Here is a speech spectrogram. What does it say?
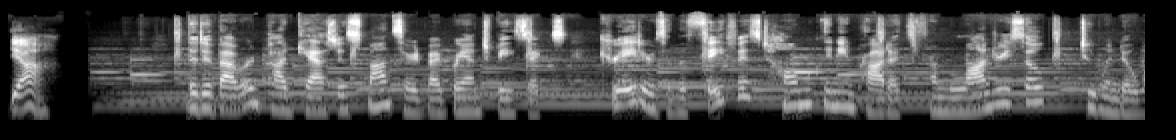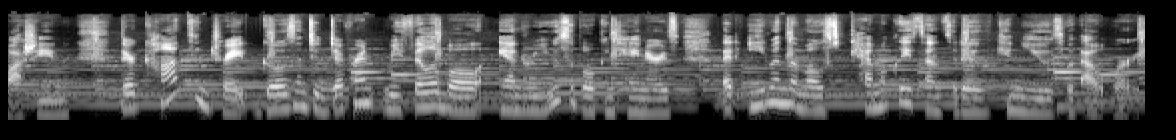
Yeah, the Devoured podcast is sponsored by Branch Basics, creators of the safest home cleaning products from laundry soap to window washing. Their concentrate goes into different refillable and reusable containers that even the most chemically sensitive can use without worry.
